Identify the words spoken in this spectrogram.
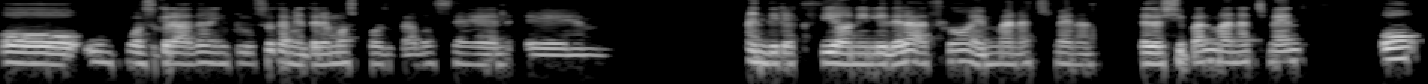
o un posgrado, incluso también tenemos posgrados en, em, en dirección y liderazgo, en Management and Leadership and Management, o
